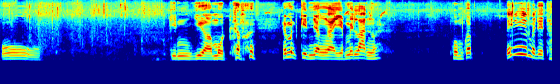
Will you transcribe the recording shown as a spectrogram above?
โอ้กินเหยื่อหมดครับ ให้มันกินยังไงไม่ลั่นวะผมก็ เอ๊ะไม่ได้ท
